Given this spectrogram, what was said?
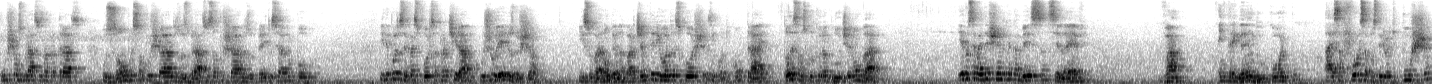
puxam os braços lá para trás, os ombros são puxados, os braços são puxados, o peito se abre um pouco. E depois você faz força para tirar os joelhos do chão. Isso vai alongando a parte anterior das coxas, enquanto contrai toda essa musculatura glútea e lombar. E aí você vai deixando que a cabeça se eleve, vá entregando o corpo a essa força posterior que puxa,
